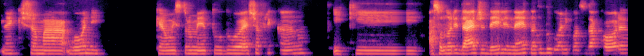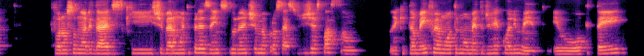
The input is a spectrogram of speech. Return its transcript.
né, que chama goni, que é um instrumento do oeste africano e que a sonoridade dele, né, tanto do goni quanto da cora, foram sonoridades que estiveram muito presentes durante o meu processo de gestação né, que também foi um outro momento de recolhimento. Eu optei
